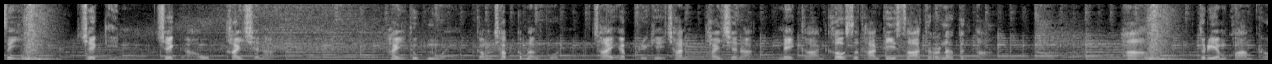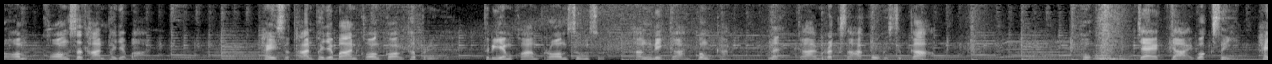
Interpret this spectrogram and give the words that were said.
4. เช็คอิน เช็คเอาท์ไทยชนะ ให้ทุกหน่วยกำชับกำลังพลใช้แอปพลิเคชันไทยชนะในการเข้าสถานที่สาธารณะต่างๆ 5. เตรียมความพร้อมของสถานพยาบาล ให้สถานพยาบาลของกองทัพเรือ เตรียมความพร้อมสูงสุดทั้งในการป้องกัน และการรักษาโควิด -19 6. แจกจ่ายวัคซีนให้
